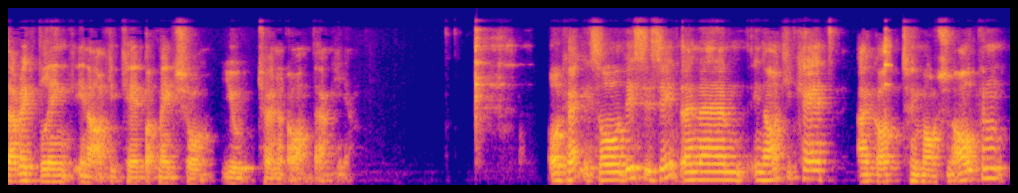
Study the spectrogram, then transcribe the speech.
direct link in ArchiCAD, but make sure you turn it on down here. Okay, so this is it. And um, in ArchiCAD, I got Twinmotion open.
